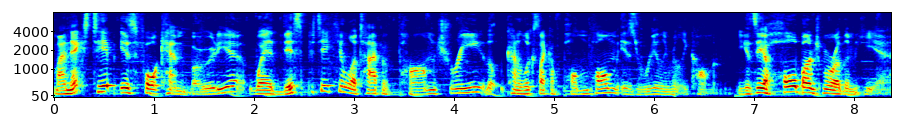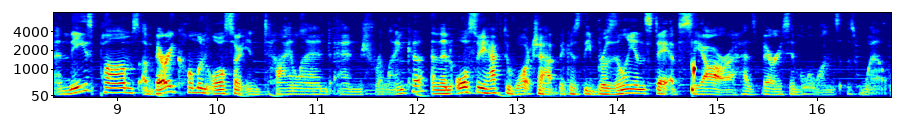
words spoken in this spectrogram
My next tip is for Cambodia, where this particular type of palm tree that kind of looks like a pom-pom is really, really common. You can see a whole bunch more of them here, and these palms are very common also in Thailand and Sri Lanka. And then also you have to watch out because the Brazilian state of Ceará has very similar ones as well.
